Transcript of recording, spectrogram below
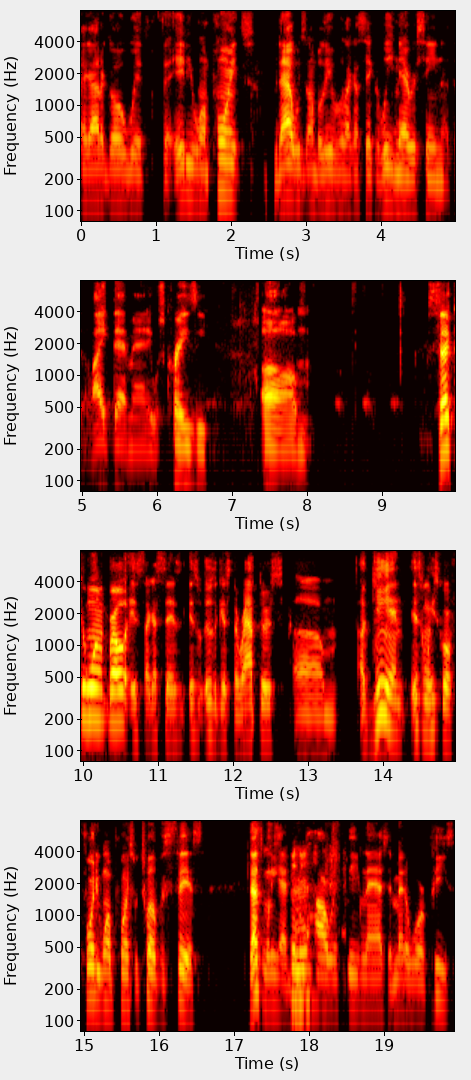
I gotta go with the 81 points. That was unbelievable, like I said, because we never seen nothing like that, man. It was crazy. Um, second one, bro, it's like I said, it's, it was against the Raptors. Um, again, it's when he scored 41 points with 12 assists. That's when he had Mhm. Dwight Howard, Steve Nash, and Metta War Peace.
